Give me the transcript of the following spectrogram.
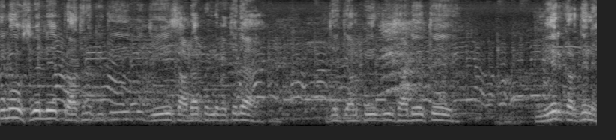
ਇਹਨੇ ਉਸ ਵੇਲੇ ਪ੍ਰਾਰਥਨਾ ਕੀਤੀ ਕਿ ਜੇ ਸਾਡਾ ਪਿੰਡ ਬਚਦਾ ਹੈ, ਜੇ ਜਲਪੀਰ ਜੀ ਸਾਡੇ ਉੱਤੇ ਮਿਹਰ ਕਰਦੇ ਨੇ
